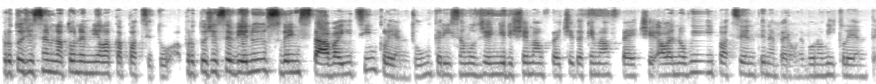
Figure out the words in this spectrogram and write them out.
protože jsem na to neměla kapacitu. A protože se věnuju svým stávajícím klientům, který samozřejmě, když je mám v péči, tak je mám v péči, ale nový pacienty neberou, nebo nový klienty.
